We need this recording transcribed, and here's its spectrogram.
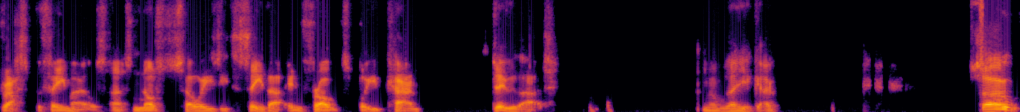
grasp the females. And it's not so easy to see that in frogs, but you can do that. Well, there you go. So,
